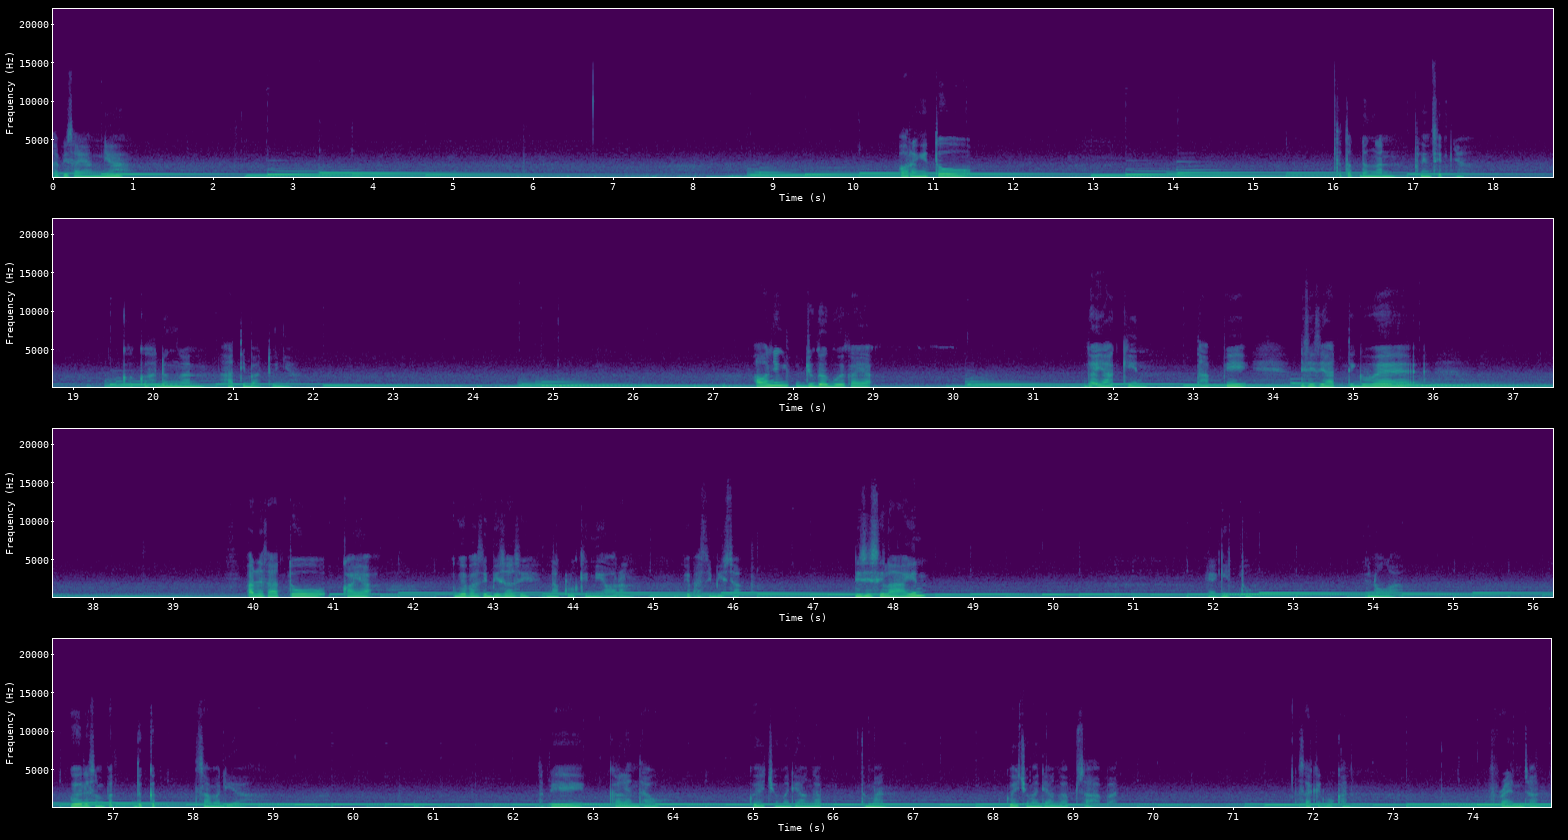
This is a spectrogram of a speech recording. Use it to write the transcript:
tapi sayangnya orang itu tetap dengan prinsipnya kekeh dengan hati batunya. Awalnya juga gue kayak gak yakin. Tapi di sisi hati gue ada satu kayak gue pasti bisa sih naklukin nih orang. Gue pasti bisa. Di sisi lain ya gitu. You know lah. Gue udah sempet deket sama dia tapi kalian tahu gue cuma dianggap teman. Gue cuma dianggap sahabat. Sakit bukan? Friendzone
